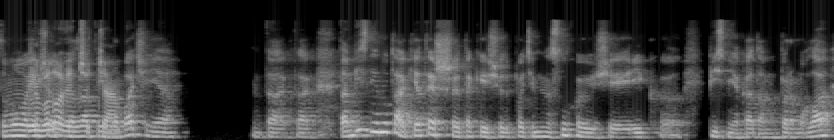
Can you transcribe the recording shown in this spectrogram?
Тому, Не якщо було казати відчуття. Євробачення, так, так. Там пісні, ну так, я теж такий, що потім не слухаю ще рік е, пісню, яка там перемогла.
